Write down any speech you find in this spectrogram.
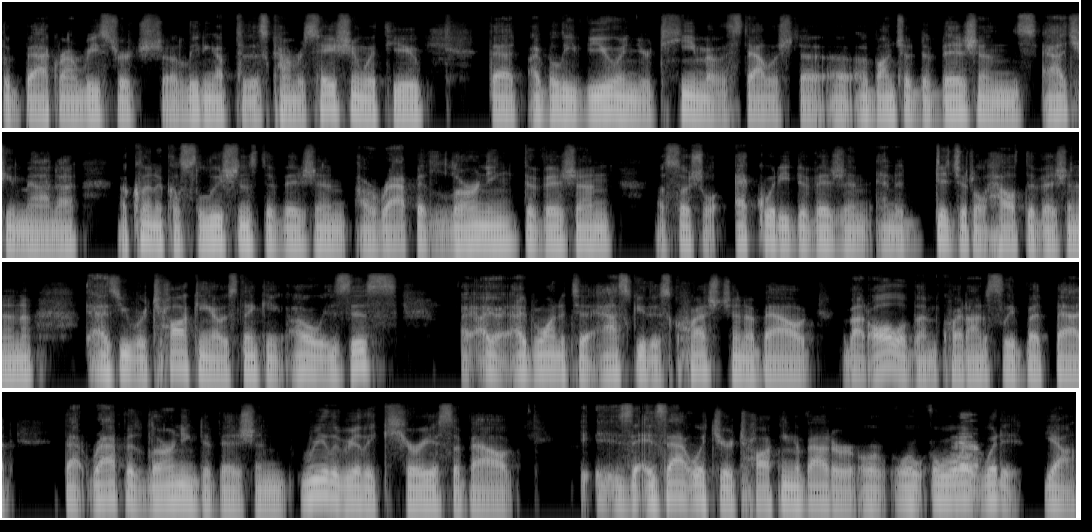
the background research uh, leading up to this conversation with you that I believe you and your team have established a, a, bunch of divisions at Humana a clinical solutions division, a rapid learning division, a social equity division, and a digital health division. And uh, as you were talking, I was thinking, oh, is this I, would wanted to ask you this question about about all of them, quite honestly, but that that rapid learning division, really, really curious about. Is is that what you're talking about, or or or, or what? It, yeah.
